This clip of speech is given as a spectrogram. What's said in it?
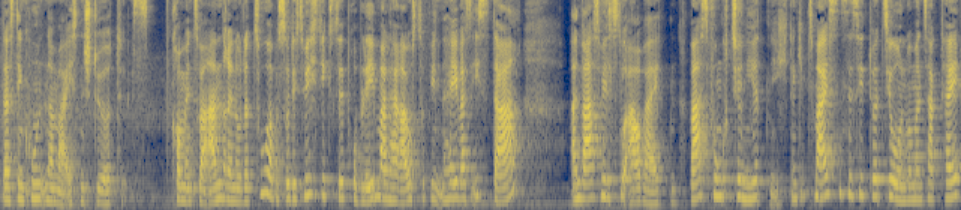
das den Kunden am meisten stört. Es kommen zwar andere noch dazu, aber so das wichtigste Problem mal herauszufinden, hey, was ist da? An was willst du arbeiten? Was funktioniert nicht? Dann gibt's meistens eine Situation, wo man sagt, hey,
